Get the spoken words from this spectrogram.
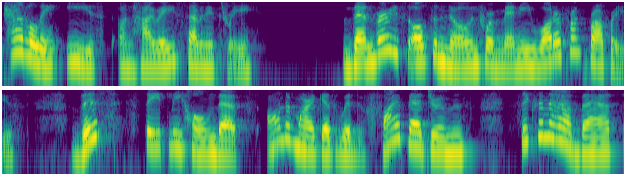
traveling east on Highway 73. Denver is also known for many waterfront properties, this stately home that's on the market with 5 bedrooms, 6.5 baths,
